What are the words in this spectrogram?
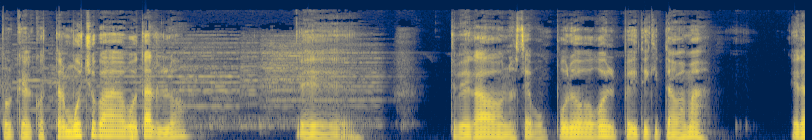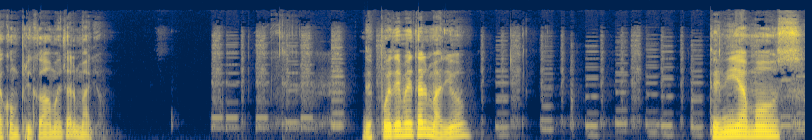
Porque al costar mucho para botarlo, eh, te pegaba, no sé, un puro golpe y te quitaba más. Era complicado Metal Mario. Después de Metal Mario, teníamos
